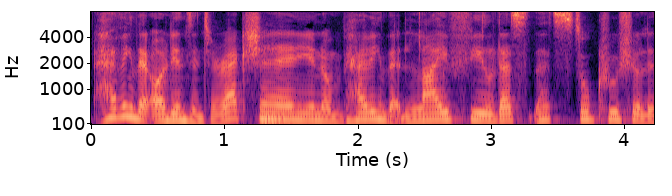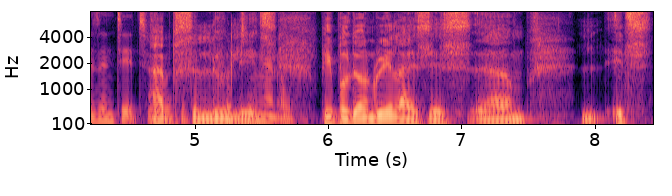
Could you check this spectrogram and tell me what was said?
having that audience interaction, Mm. you know, having that live feel, that's that's so crucial, isn't it? Absolutely. people don't realize this. Um, it's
